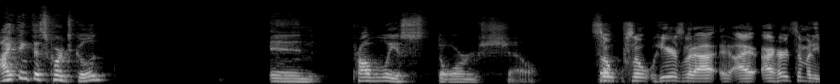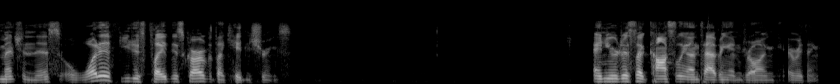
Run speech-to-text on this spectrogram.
I think this card's good in probably a storm shell. So so here's what I, I I heard somebody mention this. What if you just played this card with like hidden strings? And you're just like constantly untapping it and drawing everything.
